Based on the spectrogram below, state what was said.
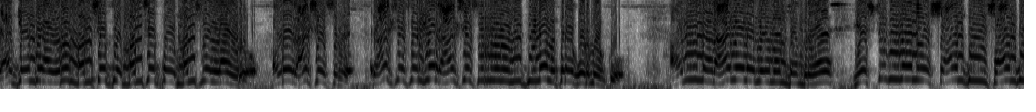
ಯಾಕೆಂದ್ರೆ ಅವರು ಮನುಷ್ಯತ್ವ ಮನುಷ್ಯತ್ವ ಮನುಷ್ಯರಲ್ಲ ಅವರು. ಅವರು ರಾಕ್ಷಸರು. ರಾಕ್ಷಸರಿಗೆ ರಾಕ್ಷಸರು ನೀತಿನ ಉತ್ತರ ಕೊಡ್ಬೇಕು. ಅದರಿಂದ ನಾವು ಹೇಳೋದು ಏನಂತಂದ್ರೆ ಎಷ್ಟು ದಿನ ನಾವು ಶಾಂತಿ ಶಾಂತಿ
